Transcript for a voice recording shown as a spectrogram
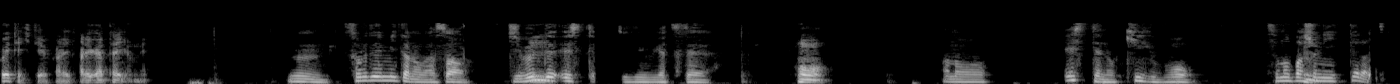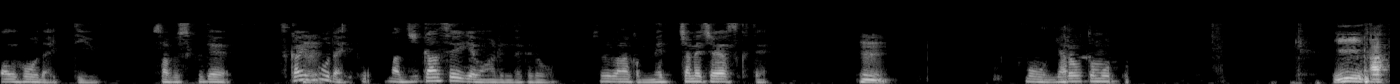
増えてきてるからありがたいよね。うん。それで見たのがさ、自分でエステっていうやつで、うん。あの、エステの器具を、その場所に行ったら使い放題っていうサブスクで、使い放題、まあ時間制限はあるんだけど、それがなんかめっちゃめちゃ安くて、うん。もうやろうと思って。いい、あ、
